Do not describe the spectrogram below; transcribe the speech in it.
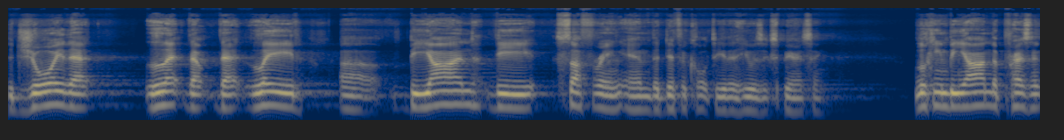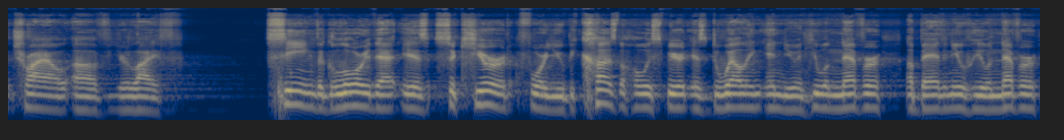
The joy that, let, that, that laid uh, beyond the suffering and the difficulty that he was experiencing, looking beyond the present trial of your life seeing the glory that is secured for you because the Holy Spirit is dwelling in you and He will never abandon you, He will never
